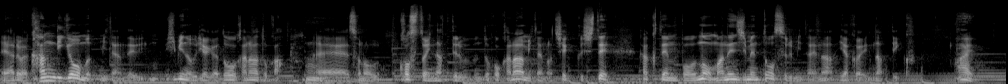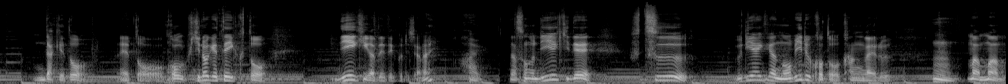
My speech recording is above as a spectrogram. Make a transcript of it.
えーあるいは管理業務みたいなので日々の売り上げがどうかなとか、えーそのコストになってる部分どこかなみたいなのをチェックして各店舗のマネジメントをするみたいな役割になっていく。はい。だけど、えっと、こう広げていくと利益が出てくるじゃない？はい。らその利益で普通売り上げが伸びることを考える。うん。まあま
